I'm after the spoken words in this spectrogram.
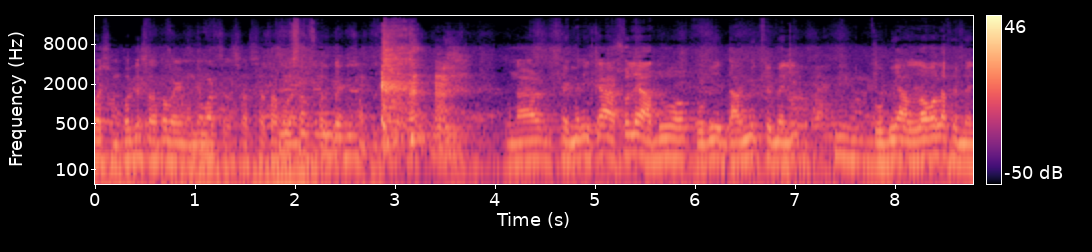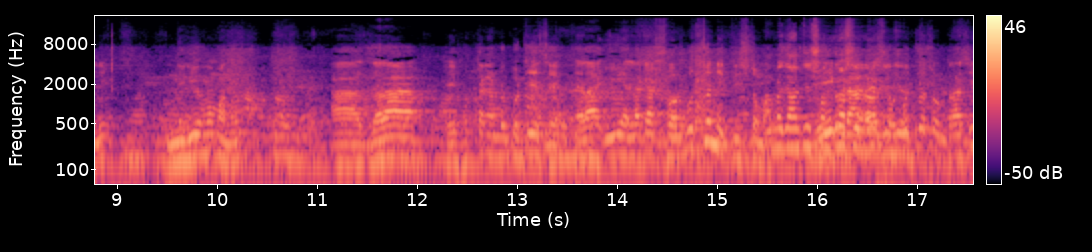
ভাই সম্পর্কে সাত ভাই মানে আমার ওনার ফ্যামিলিটা আসলে আদৌ খুবই ধার্মিক ফ্যামিলি খুবই আল্লাহওয়ালা ফ্যামিলি নিরীহ মানুষ আর যারা এই হত্যাকাণ্ড ঘটিয়েছে এরা এই এলাকার সর্বোচ্চ নিকৃষ্ট আমরা জানছি। সর্বোচ্চ সন্ত্রাসী।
